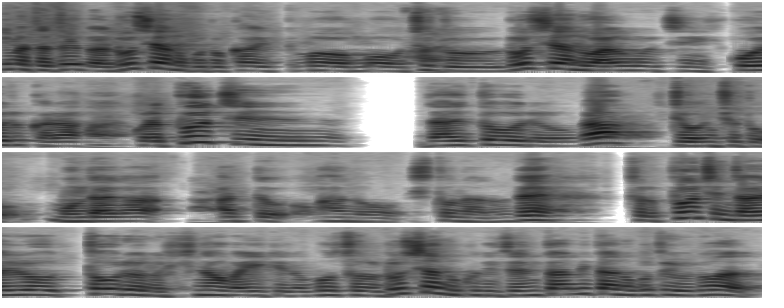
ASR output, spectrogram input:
今、例えばロシアのこと書いても、もうちょっとロシアの悪口に聞こえるから、はいこれプーチン大統領はいが非常にちょっと問題があって、あの人なので、そのプーチン大統領の非難はいいけども、そのロシアの国全体みたいなことを言うのは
